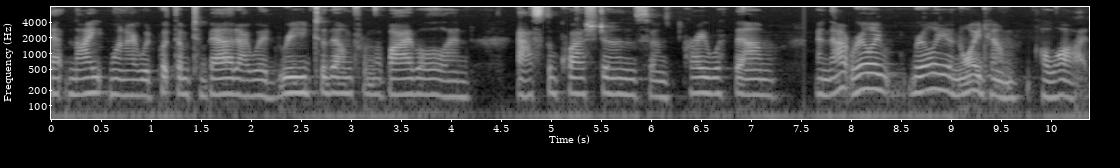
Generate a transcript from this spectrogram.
at night when I would put them to bed, I would read to them from the Bible and ask them questions and pray with them. And that really, really annoyed him a lot.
